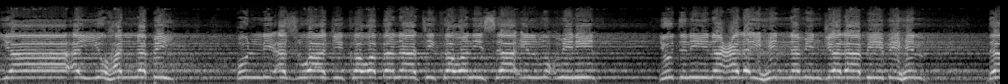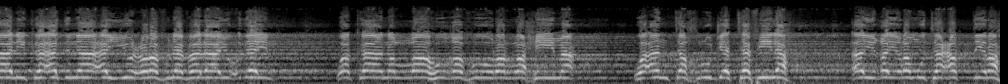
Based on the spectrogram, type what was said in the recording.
يا أيها النبي قل لأزواجك وبناتك ونساء المؤمنين يدنين عليهن من جلابيبهن ذلك أدنى أن يعرفن فلا يؤذين. وكان الله غفورا رحيما. وأن تخرج تفلة أي غير متعطرة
